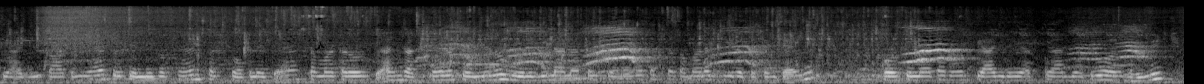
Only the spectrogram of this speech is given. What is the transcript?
प्याज भी काट लिया है तो चलिए को फ्रेंड सब छोंक लेते हैं। टमाटर और प्याज रखते हैं चलने में भूल भी लाना तो चलने को तब तक हमारा घी रख जाएँगे। और टमाटर और प्याज ले प्याज देती हूँ और हरी मिर्च।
